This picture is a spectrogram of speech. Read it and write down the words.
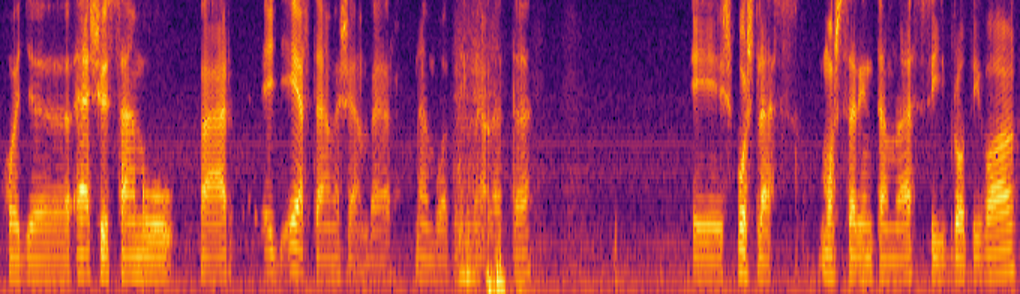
hogy uh, első számú pár, egy értelmes ember nem volt még mellette. És most lesz. Most szerintem lesz így Brodival.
